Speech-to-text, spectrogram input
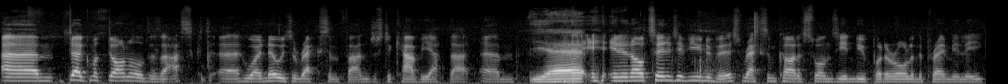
Um, Doug McDonald has asked, uh, who I know is a Wrexham fan, just to caveat that. Um, Yeah. in an alternative universe, Wrexham, Cardiff, Swansea, and Newport are all in the Premier League.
